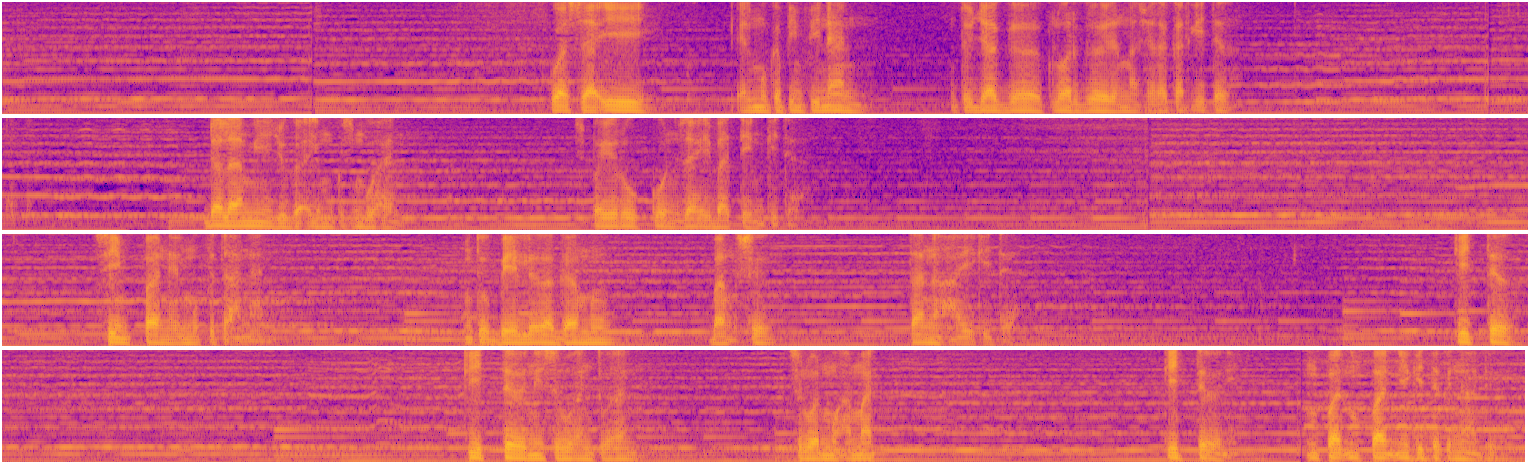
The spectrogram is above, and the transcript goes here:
Kuasai ilmu kepimpinan untuk jaga keluarga dan masyarakat kita. Dalami juga ilmu kesembuhan supaya rukun zahir batin kita. Simpan ilmu pertahanan untuk bela agama bangsa tanah air kita. Kita kita ni seruhan Tuhan. Seruhan Muhammad. Kita ni empat-empat ni kita kena ada.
